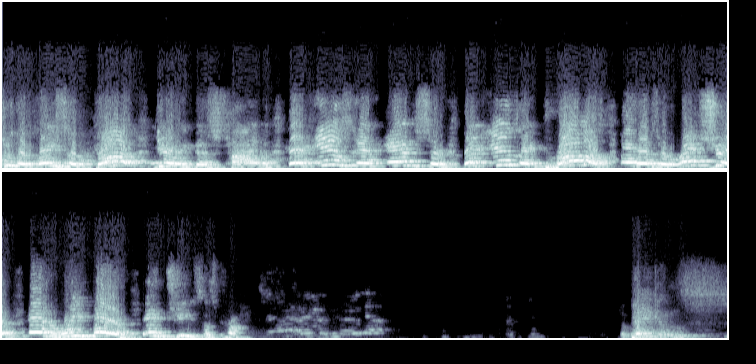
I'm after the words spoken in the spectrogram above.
to the grace of God during this time. There is an answer, there is a promise of resurrection and rebirth in Jesus Christ. The pagans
